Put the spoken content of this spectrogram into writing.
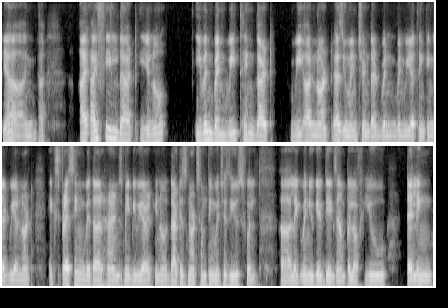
yeah and uh, i i feel that you know even when we think that we are not as you mentioned that when when we are thinking that we are not expressing with our hands maybe we are you know that is not something which is useful. Uh, like when you give the example of you telling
